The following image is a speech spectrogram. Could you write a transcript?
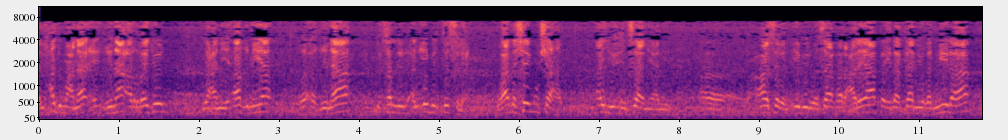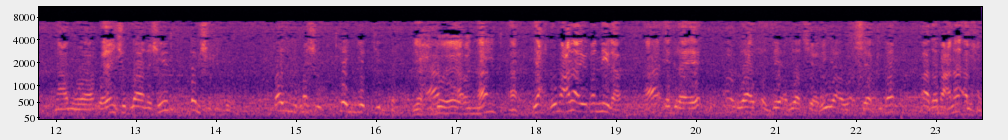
الحدو معناه غناء الرجل. يعني اغنياء غناء يخلي الإبل تسرع. وهذا شيء مشاهد. أي إنسان يعني آه، عاشر الإبل وسافر عليها فإذا كان يغني لها نعم وينشد لها نشيد تمشي في الدنيا طيب مشي. جيد جدا. يحدو يغني؟ يحدو معناه يغني لها. ها؟ يقرأ إيه؟ زي ابيات شعرية أو أشياء كذا. هذا معنى الحد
